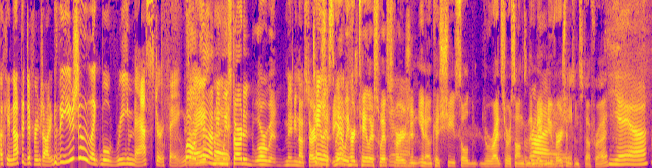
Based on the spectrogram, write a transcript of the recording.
okay, not the different genre because they usually like will remaster things. Well, right? yeah, I mean, we started, or maybe not started. Taylor the show- Yeah, we heard Taylor Swift's Yeah. version, you know, because she sold the rights to her songs and then made new versions and stuff, right? Yeah.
